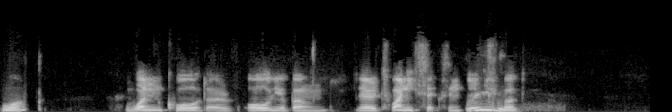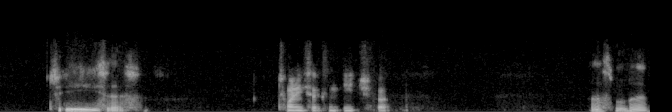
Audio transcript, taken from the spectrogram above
What? One quarter of all your bones. There are 26 in each Really? foot. Jesus, 26 in each foot. that's mad.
